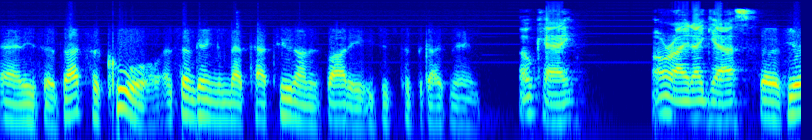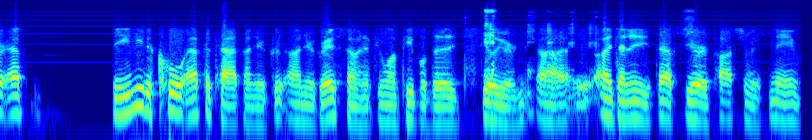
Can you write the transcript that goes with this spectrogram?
And he said, "That's a cool." Instead of getting that tattooed on his body, he just took the guy's name. Okay. All right, I guess. So if you're ep- so you need a cool epitaph on your on your gravestone if you want people to steal your uh, identity theft, your posthumous name.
